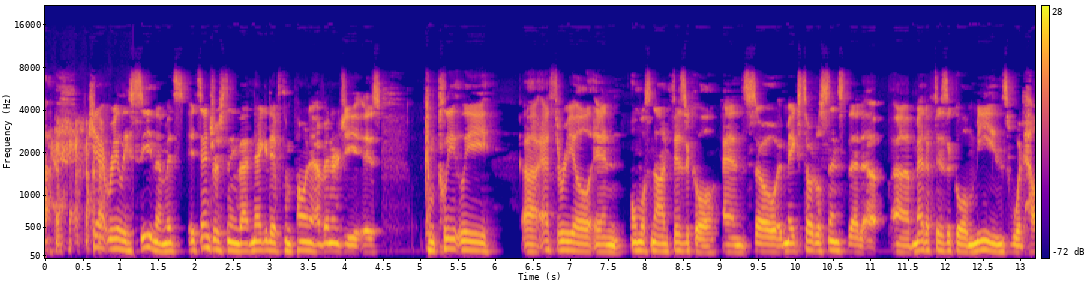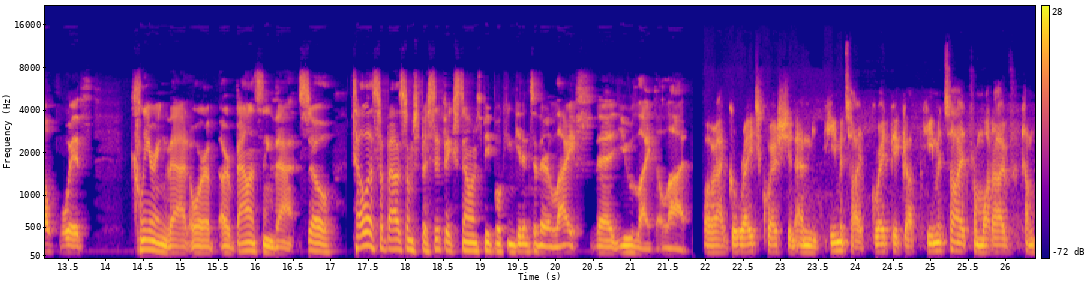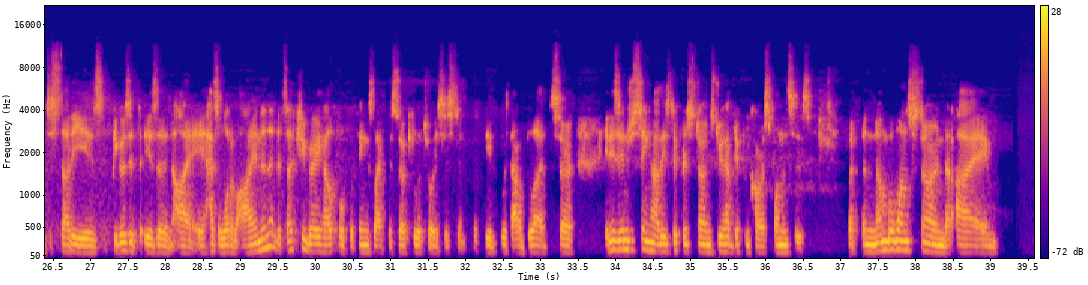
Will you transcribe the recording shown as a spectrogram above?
can't really see them. It's it's interesting that negative component of energy is completely uh, ethereal and almost non-physical, and so it makes total sense that metaphysical means would help with clearing that or or balancing that. So tell us about some specific stones people can get into their life that you like a lot. All right, great question. And hematite, great pickup. Hematite, from what I've come to study, is because it is an it has a lot of iron in it. It's actually very helpful for things like the circulatory system with, the, with our blood. So it is interesting how these different stones do have different correspondences. But the number one stone that I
